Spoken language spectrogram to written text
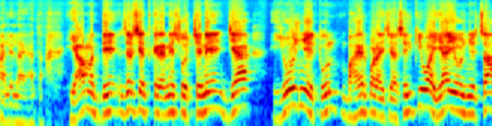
आलेला आहे आता. यामध्ये जर शेतकऱ्याने स्वच्छेने ज्या योजनेतून बाहेर पडायचे असेल किंवा या योजनेचा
